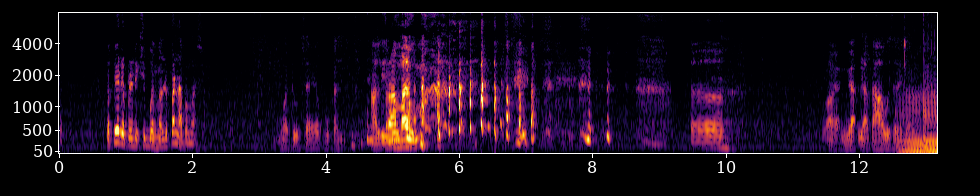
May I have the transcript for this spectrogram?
Tapi ada prediksi buat tahun depan apa mas? Waduh saya bukan ahli nujum nggak nggak tahu saya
